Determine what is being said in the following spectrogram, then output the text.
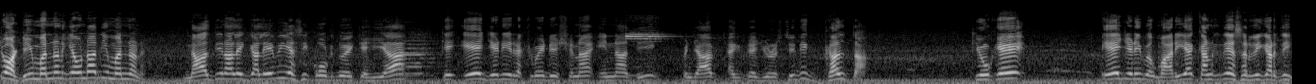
ਤੁਹਾਡੀ ਮੰਨਣ ਕਿ ਉਹਨਾਂ ਦੀ ਮੰਨਣ? ਨਾਲ ਦੀ ਨਾਲ ਇੱਕ ਗੱਲ ਇਹ ਵੀ ਅਸੀਂ ਕੋਰਟ ਨੂੰ ਇਹ ਕਹੀ ਆ ਕਿ ਇਹ ਜਿਹੜੀ ਰეკਮੈਂਡੇਸ਼ਨ ਆ, ਇਹਨਾਂ ਦੀ ਪੰਜਾਬ ਐਗਰੀਕਲਚਰ ਯੂਨੀਵਰਸਿਟੀ ਦੀ ਗਲਤ ਆ। ਕਿਉਂਕਿ ਇਹ ਜਿਹੜੀ ਬਿਮਾਰੀ ਆ, ਕਣਕ ਤੇ ਅਸਰ ਨਹੀਂ ਕਰਦੀ।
